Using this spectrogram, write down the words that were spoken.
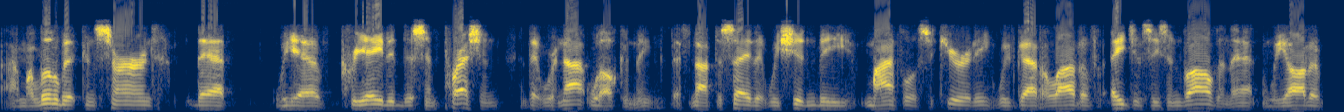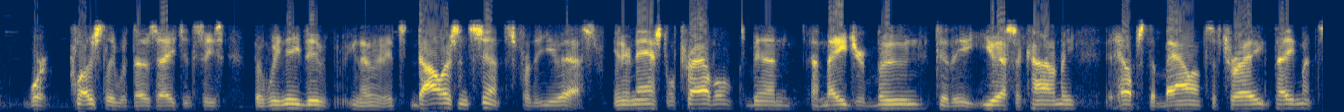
I'm a little bit concerned that we have created this impression that we're not welcoming. That's not to say that we shouldn't be mindful of security. We've got a lot of agencies involved in that, and we ought to work closely with those agencies. But we need to, you know, it's dollars and cents for the U.S. International travel has been a major boon to the U.S. economy. It helps the balance of trade payments.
